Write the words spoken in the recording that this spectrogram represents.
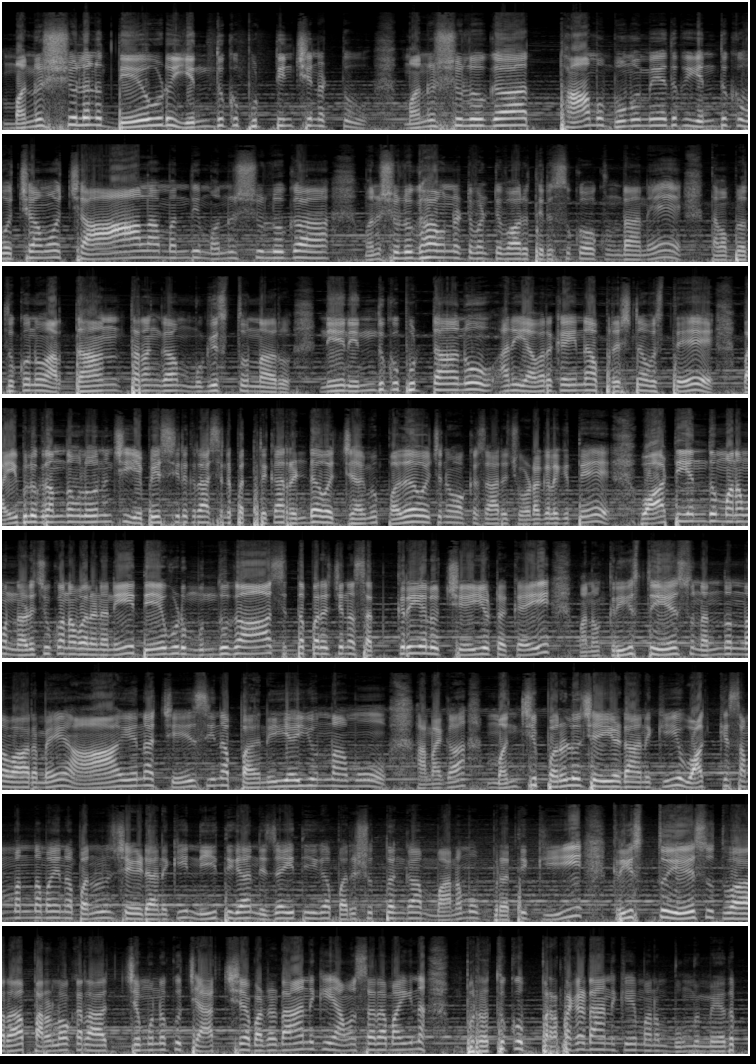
మనుష్యులను దేవుడు ఎందుకు పుట్టించినట్టు? మనుష్యులుగా తాము భూమి మీదకు ఎందుకు వచ్చామో చాలామంది మనుషులుగా మనుషులుగా ఉన్నటువంటి వారు తెలుసుకోకుండానే తమ బ్రతుకును అర్ధాంతరంగా ముగిస్తున్నారు. నేను ఎందుకు పుట్టాను అని ఎవరికైనా ప్రశ్న వస్తే బైబిల్ గ్రంథంలో నుంచి ఎపేసీలకు రాసిన పత్రిక రెండవ అధ్యాయము పదవ వచనం ఒకసారి చూడగలిగితే వాటి ఎందు మనము నడుచుకొనవలనని దేవుడు ముందుగా సిద్ధపరిచిన సత్ సత్క్రియలు చేయుటకై మనం క్రీస్తు యేసు నందున్న వారమే ఆయన చేసిన పని అయి ఉన్నాము. అనగా మంచి పనులు చేయడానికి వాక్య సంబంధమైన పనులు చేయడానికి నీతిగా నిజాయితీగా పరిశుద్ధంగా మనము బ్రతికి క్రీస్తు యేసు ద్వారా పరలోక రాజ్యమునకు చేర్చబడడానికి అవసరమైన బ్రతుకు బ్రతకడానికే మనం భూమి మీద పుట్టి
